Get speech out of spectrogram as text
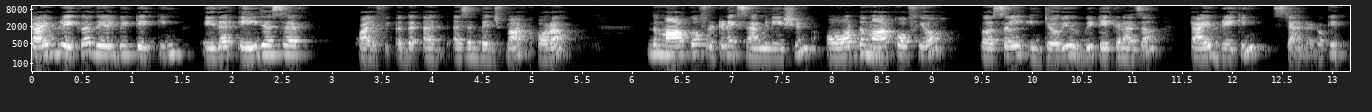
tiebreaker, they will be taking either age as a qualify uh, uh, as a benchmark or a the mark of written examination or the mark of your personal interview will be taken as a tie breaking standard. Okay.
